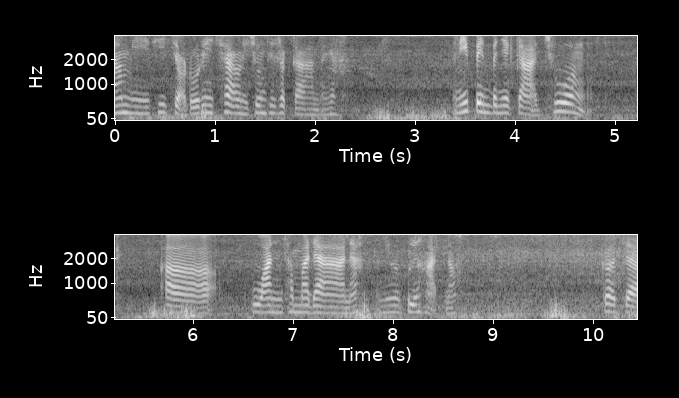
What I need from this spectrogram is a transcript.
ำมีที่จอดรถให้เช่าในช่วงเทศกาลนะคะ อันนี้เป็นบรรยากาศช่วงวันธรรมดานะ อันนี้วันพฤหัสเนาะ ก็จะ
